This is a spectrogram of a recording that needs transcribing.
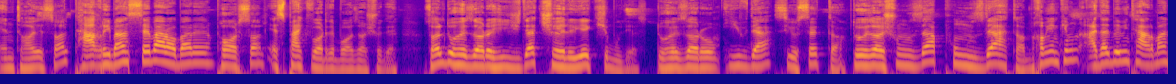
انتهای سال تقریبا سه برابر پارسال اسپک وارد بازار شده. سال 2018 41 بوده؟ 2017 33 تا. 2016 15 تا. می‌خوام بگم که اون عدد ببین تقریبا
